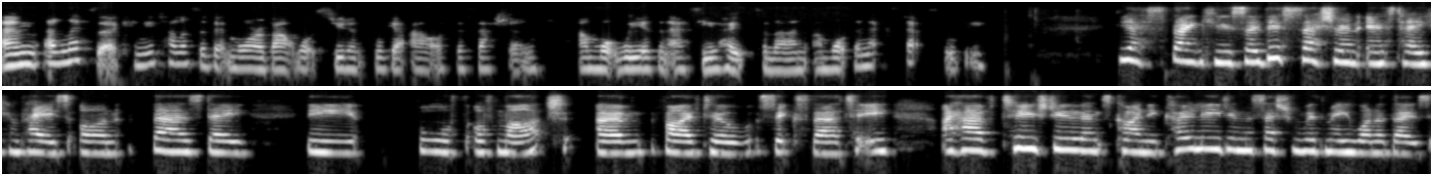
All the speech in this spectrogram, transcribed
Um, Alyssa, can you tell us a bit more about what students will get out of the session and what we as an SU hope to learn and what the next steps will be? Yes, thank you. So this session is taking place on Thursday, the 4th of March, um, 5 till 6.30. I have two students kindly co-leading the session with me. One of those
